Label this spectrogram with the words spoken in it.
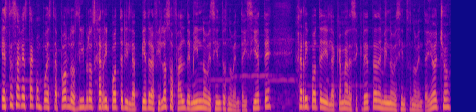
Esta saga está compuesta por los libros Harry Potter y la Piedra Filosofal de 1997, Harry Potter y la Cámara Secreta de 1998,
